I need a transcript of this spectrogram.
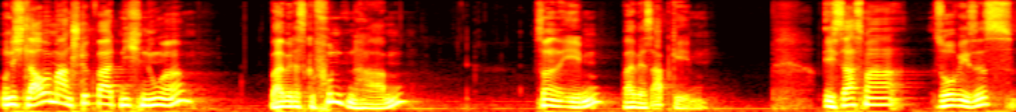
Und ich glaube mal ein Stück weit nicht nur, weil wir das gefunden haben, sondern eben, weil wir es abgeben. Ich sag's mal so, wie es ist.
